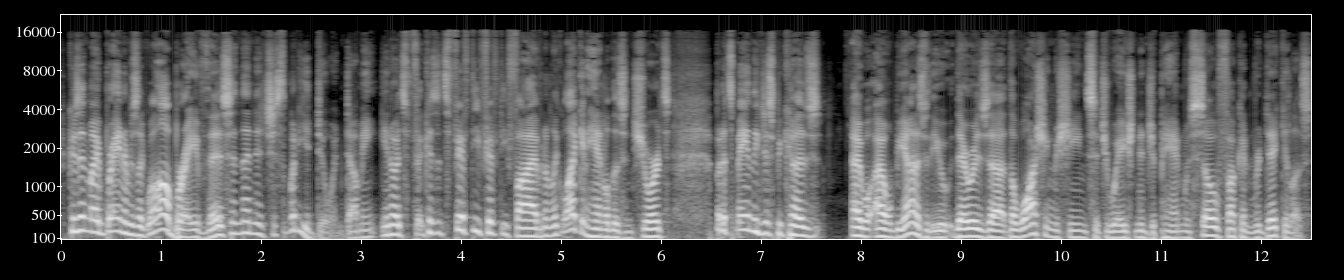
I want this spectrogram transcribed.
because in my brain I was like, well, I'll brave this, and then it's just, what are you doing, dummy? You know, it's because it's 50, 55, and I'm like, well, I can handle this in shorts, but it's mainly just because. I will, I will be honest with you. There was uh, the washing machine situation in Japan was so fucking ridiculous.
